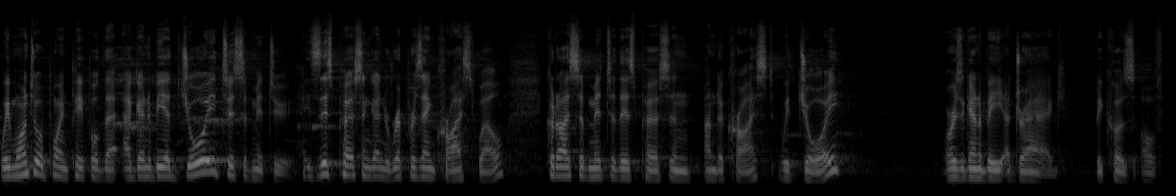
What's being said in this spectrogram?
we want to appoint people that are going to be a joy to submit to. Is this person going to represent Christ well? Could I submit to this person under Christ with joy? Or is it going to be a drag because of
